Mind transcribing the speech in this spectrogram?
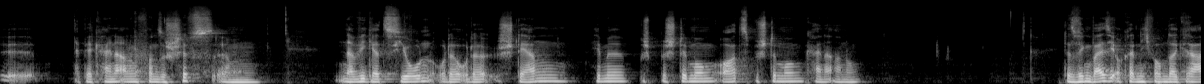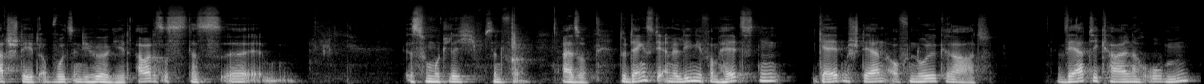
äh, habe ja keine Ahnung von so Schiffsnavigation ähm, oder, oder Sternenhimmelbestimmung, Ortsbestimmung, keine Ahnung. Deswegen weiß ich auch gerade nicht, warum da Grad steht, obwohl es in die Höhe geht. Aber das ist, das äh, ist vermutlich sinnvoll. Also, du denkst dir eine Linie vom hellsten gelben Stern auf 0 Grad, vertikal nach oben,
